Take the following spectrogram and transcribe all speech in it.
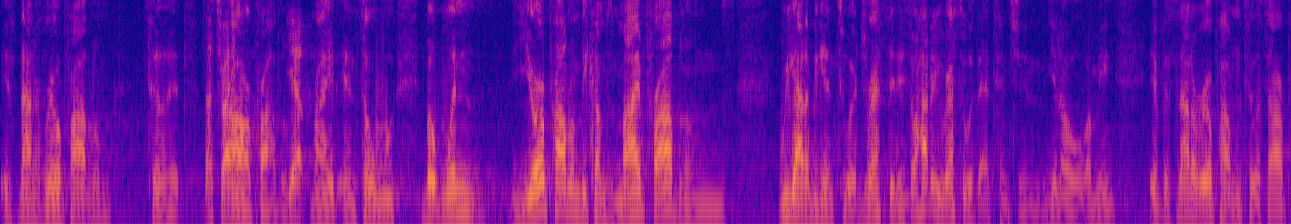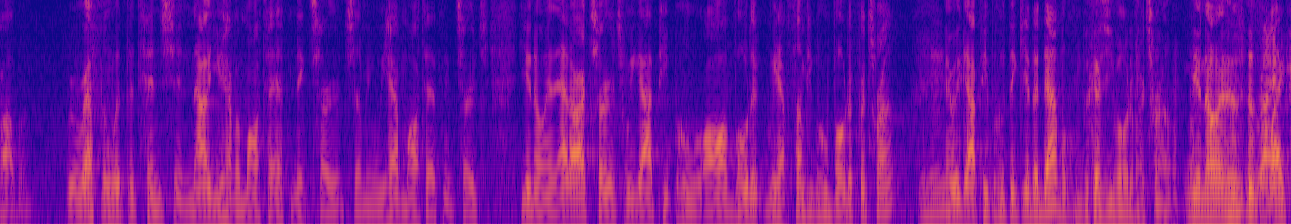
it's not a real problem, till it's That's right. our problem. Yep. Right. And so, but when your problem becomes my problems, we got to begin to address it. And mm. so, how do we wrestle with that tension? You know, I mean, if it's not a real problem until it's our problem, we're wrestling with the tension. Now you have a multi-ethnic church. I mean, we have multi-ethnic church, you know, and at our church we got people who all voted. We have some people who voted for Trump, mm-hmm. and we got people who think you're the devil because you voted for Trump. You know, and it's just right. like,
